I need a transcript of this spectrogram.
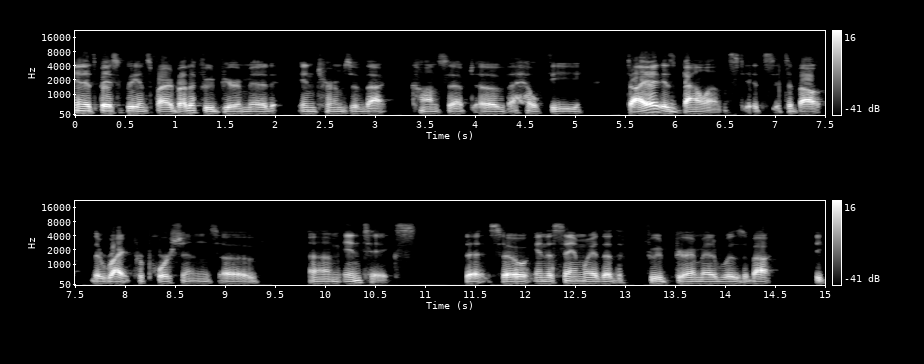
and it's basically inspired by the food pyramid in terms of that concept of a healthy diet is balanced. It's it's about the right proportions of um, intakes. That so in the same way that the food pyramid was about be,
